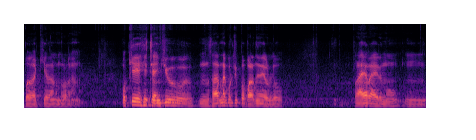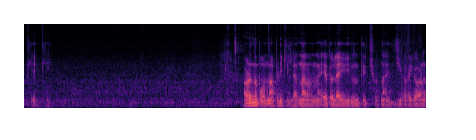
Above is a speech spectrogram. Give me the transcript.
മുപ്പതാക്കിയതാണെന്ന് പറയാണ് ഓക്കെ താങ്ക് യു സാറിനെ കുറിച്ച് ഇപ്പോൾ പറഞ്ഞതേ ഉള്ളൂ. പ്രായറായിരുന്നു ഓക്കെ ഓക്കെ. അവിടെ നിന്ന് പോന്നാൽ പിടിക്കില്ല എന്നാണ് പറഞ്ഞത് ഏതോ ലൈവിൽ നിന്ന് തിരിച്ചു വന്ന അജി പറയുവാണ്.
